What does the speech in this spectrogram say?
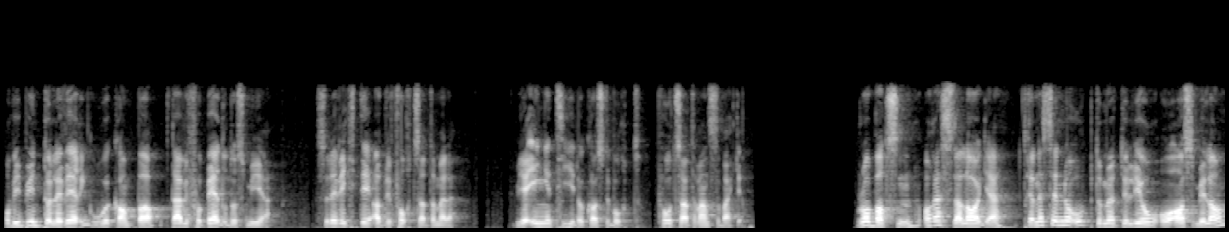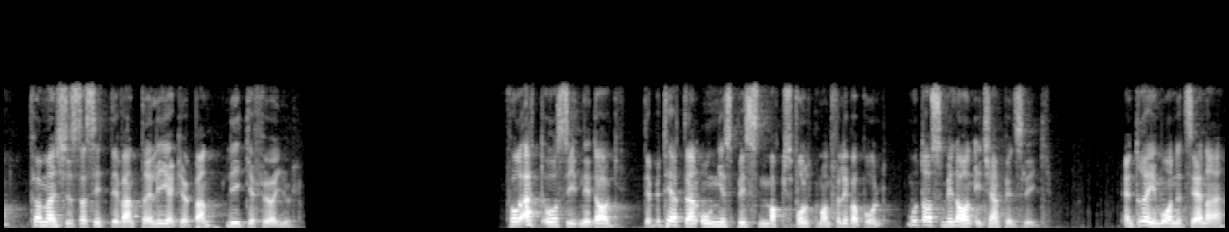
og vi begynte å levere gode kamper der vi forbedret oss mye. Så det er viktig at vi fortsetter med det. Vi har ingen tid å kaste bort, fortsetter venstrebacken. Robertsen og resten av laget trener seg nå opp til å møte Lyon og AC Milan før Manchester City venter i ligacupen like før jul. For ett år siden i dag debuterte den unge spissen Max Voltmann for Liverpool mot AC Milan i Champions League. En drøy måned senere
